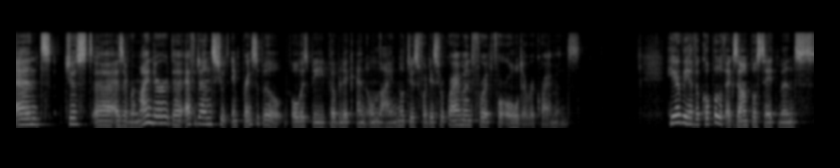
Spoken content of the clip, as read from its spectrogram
And just uh, as a reminder, the evidence should in principle always be public and online, not just for this requirement, for it for all the requirements. Here we have a couple of example statements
